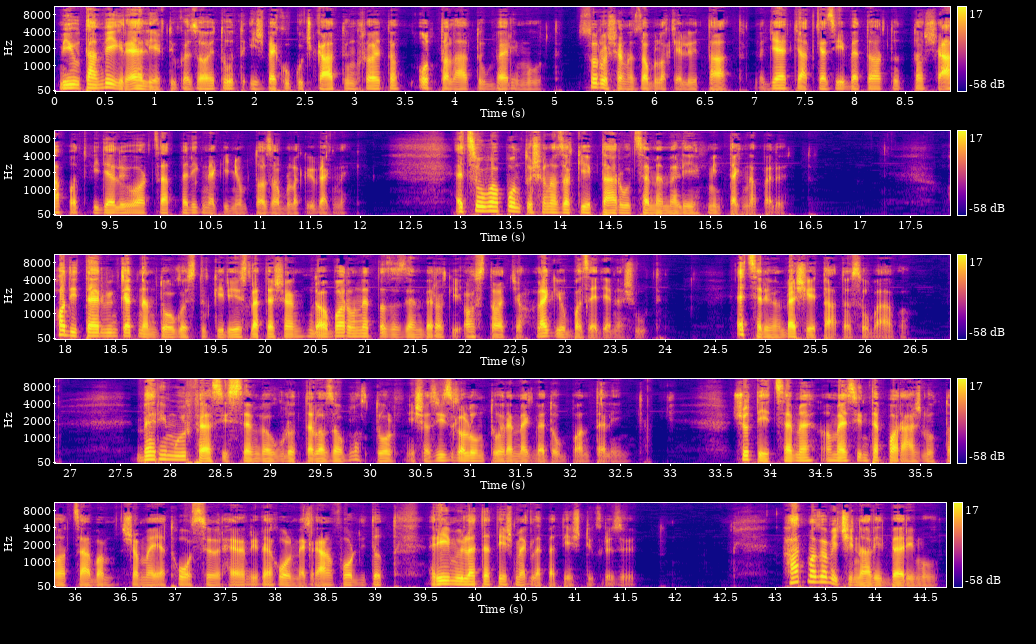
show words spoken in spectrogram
Miután végre elértük az ajtót, és bekukucskáltunk rajta, ott találtuk Berimúrt. Szorosan az ablak előtt állt, a gyertyát kezébe tartotta, sápat figyelő arcát pedig neki nyomta az ablaküvegnek. Egy szóval pontosan az a kép tárult szemem elé, mint tegnap előtt. Hadi tervünket nem dolgoztuk ki részletesen, de a baronett az az ember, aki azt tartja, legjobb az egyenes út. Egyszerűen besétált a szobába. Berimúr felsziszenve ugrott el az ablaktól, és az izgalomtól remegve dobbant elénk. Sötét szeme, amely szinte parázslott arcában, s amelyet hol Sir Henryre, hol meg rám fordított, rémületet és meglepetést tükröződt. Hát maga mit csinál itt, Berimúr?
